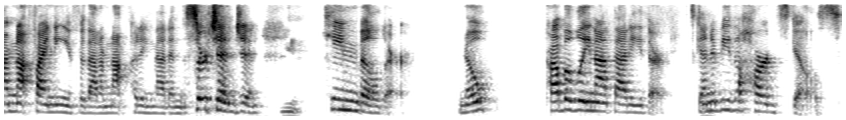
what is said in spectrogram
I'm not finding you for that. I'm not putting that in the search engine. Mm. Team builder. Nope. Probably not that either. It's going to be the hard skills.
